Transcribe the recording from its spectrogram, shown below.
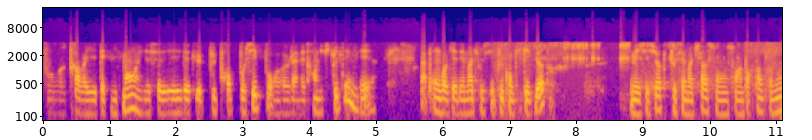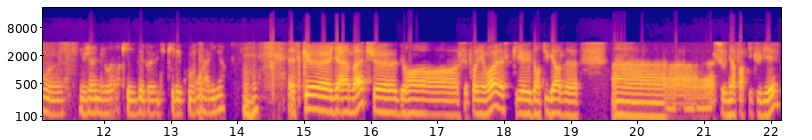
pour travailler techniquement et essayer d'être le plus propre possible pour euh, la mettre en difficulté. Mais après, on voit qu'il y a des matchs où c'est plus compliqué que d'autres. Mais c'est sûr que tous ces matchs-là sont, sont importants pour nous, jeunes joueurs qui, qui découvrons la Ligue. Mhm. Est-ce qu'il y a un match durant ces premiers mois est -ce dont tu gardes un souvenir particulier?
